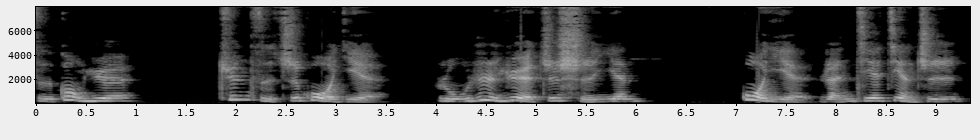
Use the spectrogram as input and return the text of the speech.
子贡曰：“君子之过也，如日月之食焉。过也，人皆见之；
